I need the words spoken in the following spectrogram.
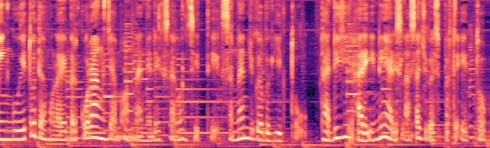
minggu itu udah mulai berkurang jam online di Hexagon City. Senin juga begitu. Tadi hari ini hari Selasa juga seperti itu.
